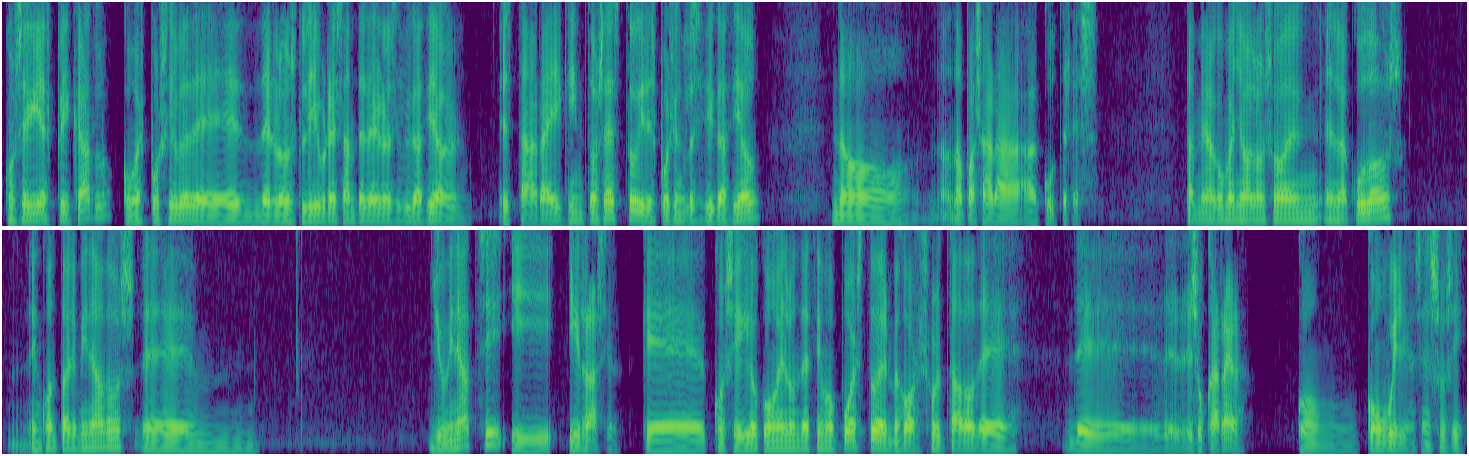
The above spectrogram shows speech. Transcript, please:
conseguía explicarlo, cómo es posible de, de los libres antes de clasificación estar ahí quinto sexto y después en clasificación no, no, pasar a, a, Q3. También acompañó a Alonso en, en, la Q2. En cuanto a eliminados, eh, y, y Russell que consiguió con el undécimo puesto el mejor resultado de, de su carrera, con, con, Williams, eso sí.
